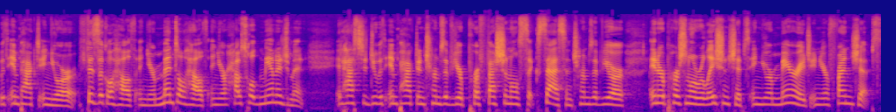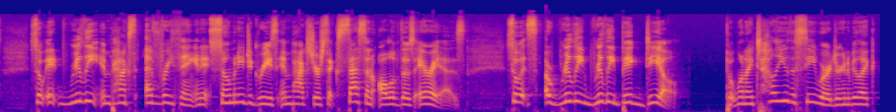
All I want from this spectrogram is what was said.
with impact in your physical health and your mental health and your household management. It has to do with impact in terms of your professional success, in terms of your interpersonal relationships, in your marriage, in your friendships. So it really impacts everything and it so many degrees impacts your success in all of those areas. So it's a really, really big deal. But when I tell you the C word, you're going to be like,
